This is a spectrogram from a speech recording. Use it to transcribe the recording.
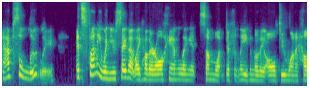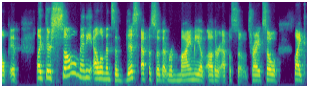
Absolutely. it's funny when you say that like how they're all handling it somewhat differently even though they all do want to help it like there's so many elements of this episode that remind me of other episodes right so like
